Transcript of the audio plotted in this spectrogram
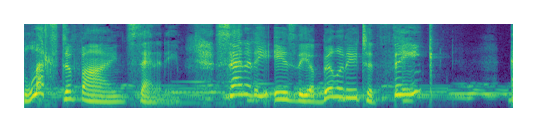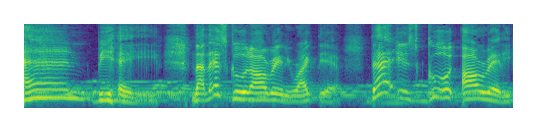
Let's define sanity. Sanity is the ability to think and behave. Now that's good already, right there. That is good already.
